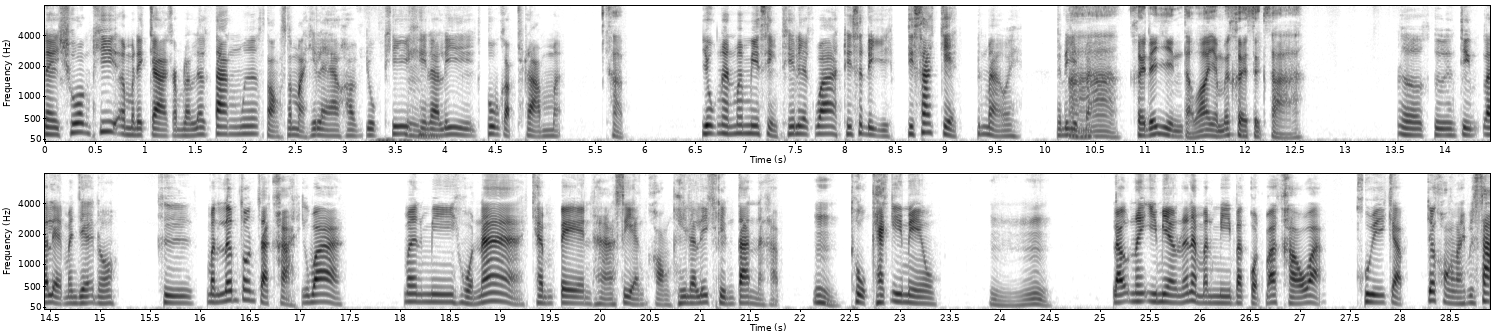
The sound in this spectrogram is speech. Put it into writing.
ในช่วงที่อเมริกากำลังเลือกตั้งเมื่อสองสมัยที่แล้วครับ ยุคที่อืมฮิลลารีคู่กับทรัมป์อะครับ ยุคนั้นมันมีสิ่งที่เรียกว่าทฤษฎีพิซซ่าเกตขึ้นมาเว้ยเคยได้ยินไหมอ่าเคยได้ยินแต่ว่ายังไม่เคยศึกษา เออ คือจริงๆรายละเอียดมันเยอะเนาะคือมันเริ่มต้นจากข่าวที่ว่า มันมีหัวหน้าแคมเปญหาเสียงของฮิลลารีคลินตันนะครับ อืมถูกแฮ็กอีเมล อืม แล้วในอีเมลนั้นน่ะมันมีปรากฏว่าเขาอะ คุยกับเจ้าของร้านพิซซ่า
